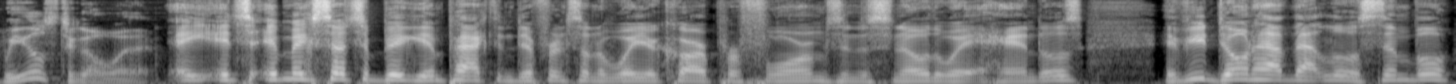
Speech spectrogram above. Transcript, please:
wheels to go with it. It's it makes such a big impact and difference on the way your car performs in the snow, the way it handles. If you don't have that little symbol,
